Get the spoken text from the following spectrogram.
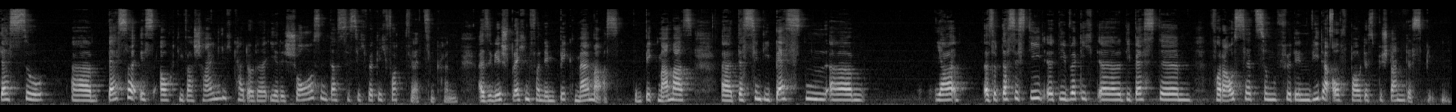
desto äh, besser ist auch die Wahrscheinlichkeit oder ihre Chancen, dass sie sich wirklich fortpflanzen können. Also wir sprechen von den Big Mamas. Den Big Mamas, äh, das sind die besten, ähm, ja, also das ist die, die wirklich äh, die beste Voraussetzung für den Wiederaufbau des Bestandes bieten.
